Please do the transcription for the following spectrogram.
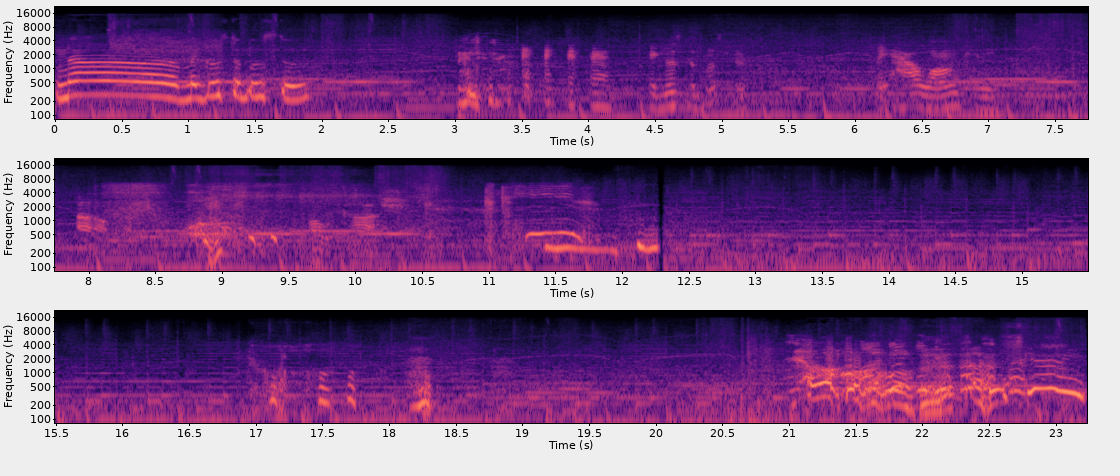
No, me gusta booster. hey, gusta busto. Wait, how long can he? Oh. oh gosh. Oh, that's scary.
